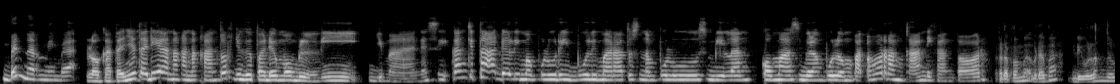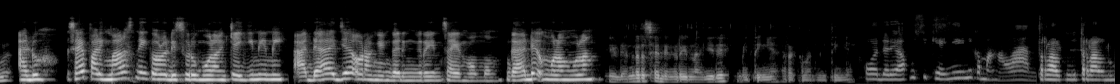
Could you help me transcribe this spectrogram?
Bener nih Mbak. Loh katanya tadi anak-anak kantor juga pada mau beli. Gimana sih? Kan kita ada 50.569,94 orang kan di kantor. Berapa Mbak? Berapa? Diulang coba. Aduh, saya paling males nih kalau disuruh ngulang kayak gini nih. Ada aja orang yang gak dengerin saya ngomong. Gak ada ngulang-ngulang. Ya udah ntar saya dengerin lagi deh meetingnya, rekaman meetingnya. Kalau dari aku sih kayaknya ini kemahalan. Terlalu terlalu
